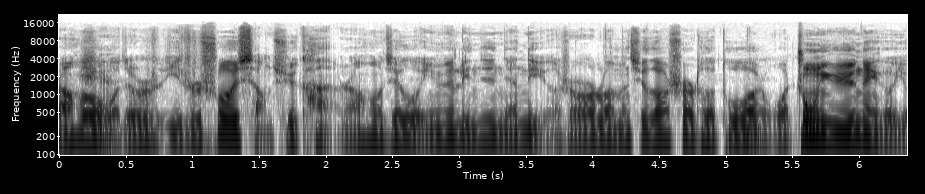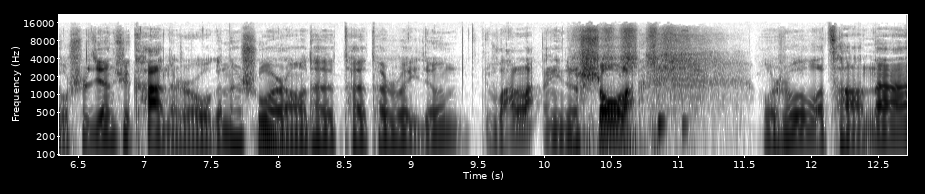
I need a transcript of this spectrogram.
然后我就是一直说想去看，然后结果因为临近年底的时候乱七八糟事儿特多，嗯我终于那个有时间去看的时候，我跟他说，然后他他他说已经完了，已经收了。我说我操，那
